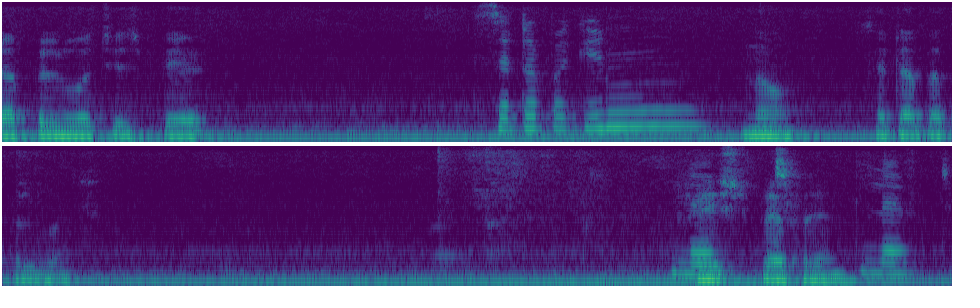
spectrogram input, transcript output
your Apple Watch is paired. Set up again? No, set up Apple Watch. Left, preference. Left.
